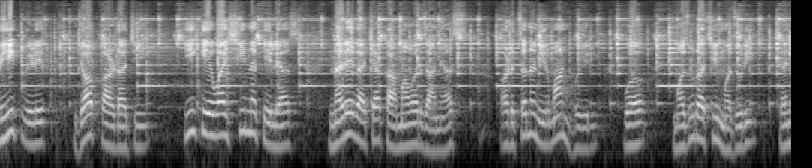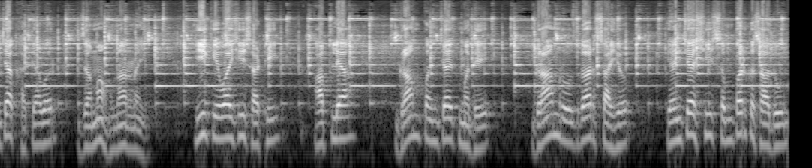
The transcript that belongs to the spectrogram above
विहित वेळेत जॉब कार्डाची ई के वाय सी न केल्यास नरेगाच्या कामावर जाण्यास अडचण निर्माण होईल व मजुराची मजुरी त्यांच्या खात्यावर जमा होणार नाही. ई के वाय सीसाठी आपल्या ग्रामपंचायतमध्ये ग्राम रोजगार सहाय्यक यांच्याशी संपर्क साधून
